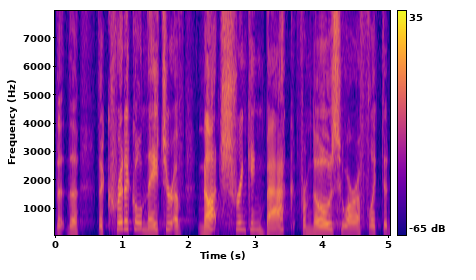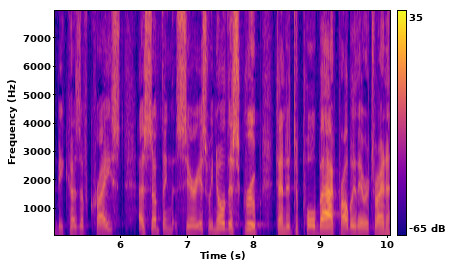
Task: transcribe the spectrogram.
the, the, the critical nature of not shrinking back from those who are afflicted because of Christ as something that's serious. We know this group tended to pull back. Probably they were trying to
